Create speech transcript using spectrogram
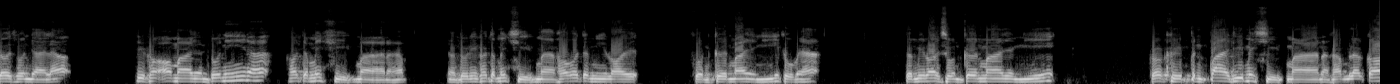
โดยส่วนใหญ่แล้ว ที่เขาเอามาอย่างตัวนี้นะฮะเขาจะไม่ฉีกมานะครับ อย่างตัวนี้เขาจะไม่ฉีกมาเขาก็จะมีรอยส่วนเกินมาอย่างนี้ถูกไหมฮะจะมีรอยส่วนเกินมาอย่างนี้ ก็คือเป็นป้ายที่ไม่ฉีกมานะครับ แล้วก็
